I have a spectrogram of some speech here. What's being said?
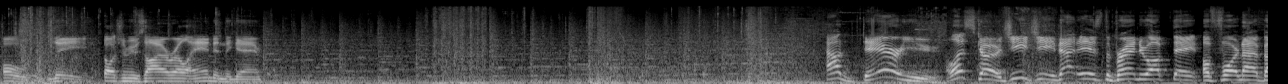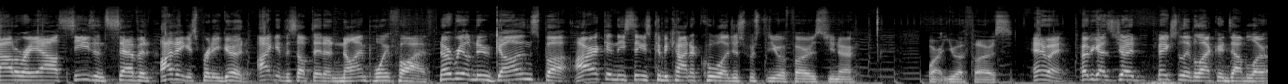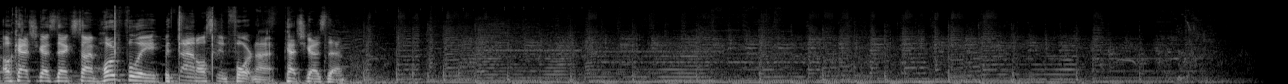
Holy. Dodger moves IRL and in the game. How dare you? Let's go. GG. That is the brand new update of Fortnite Battle Royale Season 7. I think it's pretty good. I give this update a 9.5. No real new guns, but I reckon these things could be kind of cool. I just wish the UFOs, you know, weren't UFOs. Anyway, hope you guys enjoyed. Make sure to leave a like down below. I'll catch you guys next time, hopefully with Thanos in Fortnite. Catch you guys then.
